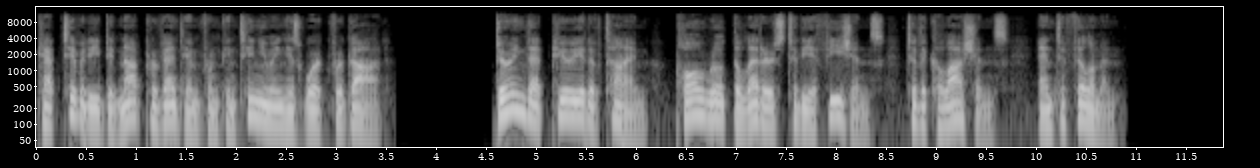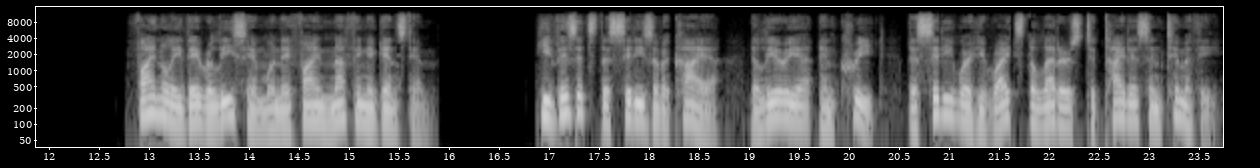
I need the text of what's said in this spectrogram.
captivity did not prevent him from continuing his work for God. During that period of time, Paul wrote the letters to the Ephesians, to the Colossians, and to Philemon. Finally they release him when they find nothing against him. He visits the cities of Achaia, Illyria and Crete, the city where he writes the letters to Titus and Timothy,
